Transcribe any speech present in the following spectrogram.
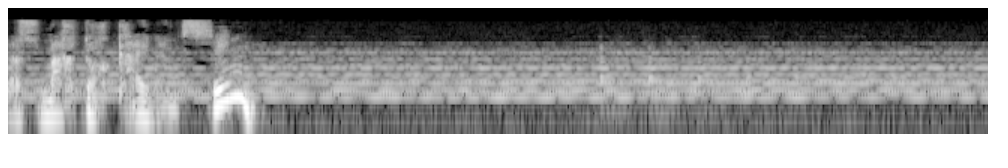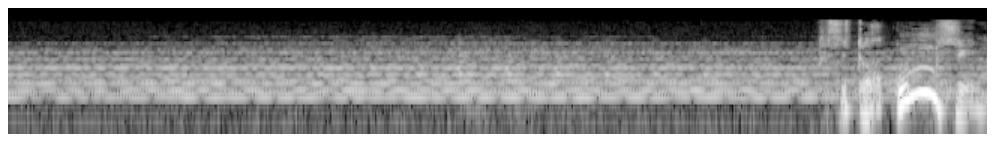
Das macht doch keinen Sinn. Das ist doch Unsinn.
